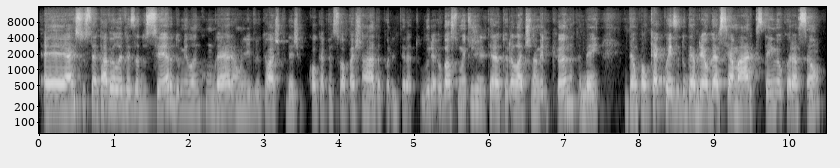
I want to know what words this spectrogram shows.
É, a Insustentável Leveza do Ser, do Milan Kundera, é um livro que eu acho que deixa qualquer pessoa apaixonada por literatura. Eu gosto muito de literatura latino-americana também, então qualquer coisa do Gabriel Garcia Marques tem meu coração.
